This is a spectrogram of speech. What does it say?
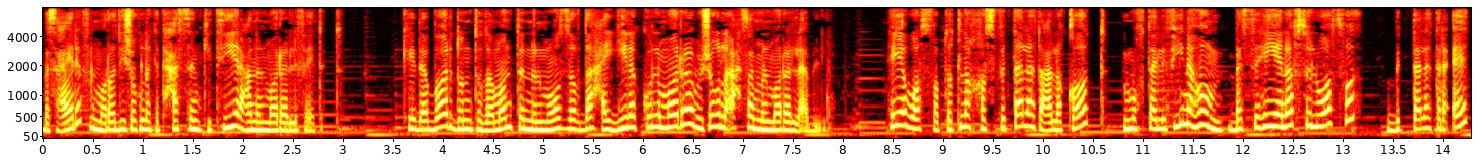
بس عارف المرة دي شغلك اتحسن كتير عن المرة اللي فاتت. كده برضو انت ضمنت إن الموظف ده هيجيلك كل مرة بشغل أحسن من المرة اللي قبليه هي وصفة بتتلخص في ثلاث علاقات مختلفين هم بس هي نفس الوصفة بالثلاث رقات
